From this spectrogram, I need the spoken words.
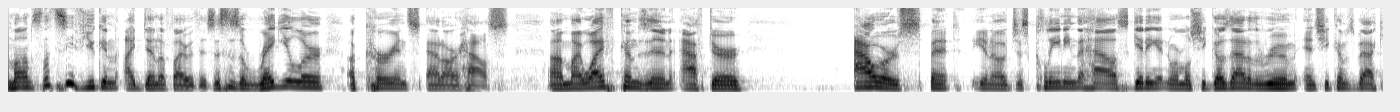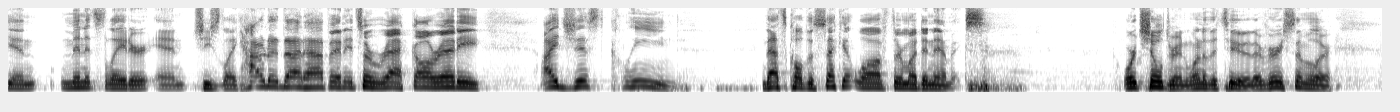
moms, let's see if you can identify with this. This is a regular occurrence at our house. Uh, my wife comes in after hours spent, you know, just cleaning the house, getting it normal. She goes out of the room and she comes back in minutes later and she's like, How did that happen? It's a wreck already. I just cleaned. That's called the second law of thermodynamics. Or children, one of the two. They're very similar.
